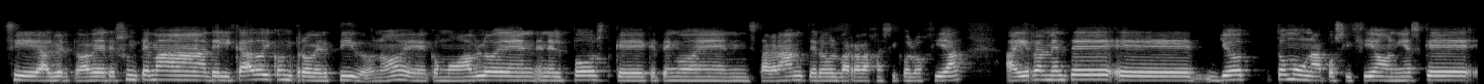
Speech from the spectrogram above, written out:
Sí, Alberto, a ver, es un tema delicado y controvertido, ¿no? Eh, como hablo en, el post que, tengo en Instagram, terol barra baja psicología, ahí realmente eh, yo tomo una posición y es que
